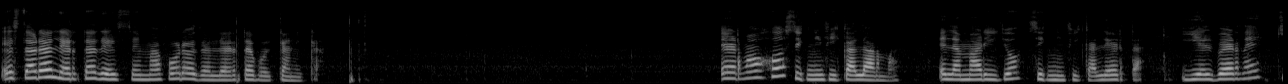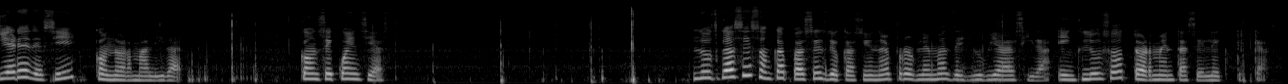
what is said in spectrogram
Estar alerta del semáforo de alerta volcánica. El rojo significa alarma, el amarillo significa alerta y el verde quiere decir con normalidad. Consecuencias. Los gases son capaces de ocasionar problemas de lluvia ácida e incluso tormentas eléctricas.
